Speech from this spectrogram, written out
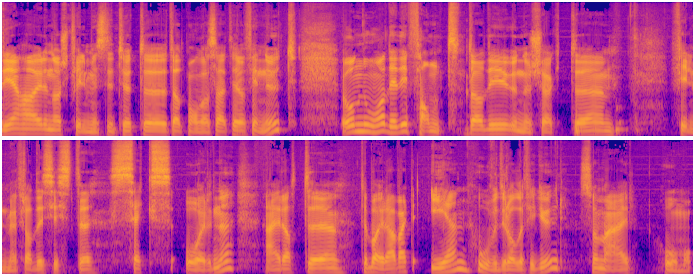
Det har Norsk Filminstitutt eh, tatt mål av seg til å finne ut. Og Noe av det de fant da de undersøkte eh, filmer fra de siste seks årene, er at eh, det bare har vært én hovedrollefigur som er homo.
